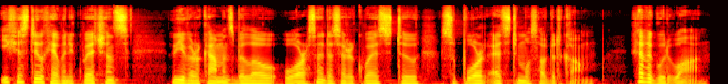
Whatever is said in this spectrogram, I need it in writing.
If you still have any questions, leave your comments below or send us a request to support at. Have a good one!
